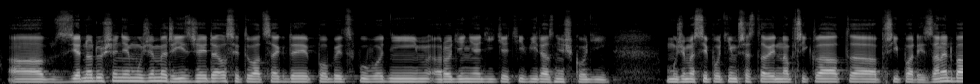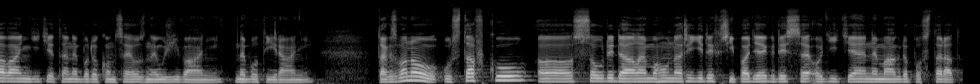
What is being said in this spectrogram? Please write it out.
A zjednodušeně můžeme říct, že jde o situace, kdy pobyt v původním rodině dítěti výrazně škodí. Můžeme si pod tím představit například eh, případy zanedbávání dítěte nebo dokonce jeho zneužívání nebo týrání. Takzvanou ústavku uh, soudy dále mohou nařídit i v případě, kdy se o dítě nemá kdo postarat.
